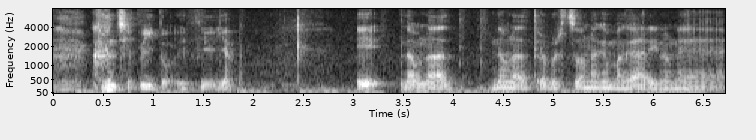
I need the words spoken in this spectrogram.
concepito il figlio e da un'altra un persona che magari non è,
